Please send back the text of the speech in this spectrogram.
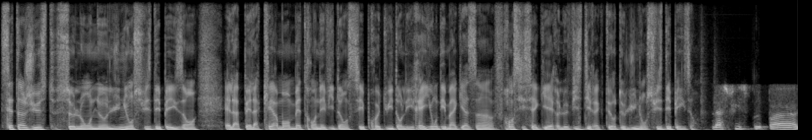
C'est injuste, selon l'Union suisse des paysans. Elle appelle à clairement mettre en évidence ces produits dans les rayons des magasins. Francis Aguerre est le vice-directeur de l'Union suisse des paysans. La Suisse ne peut pas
